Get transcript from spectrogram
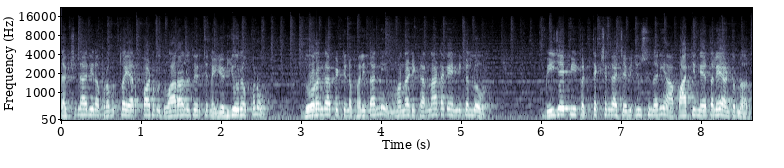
దక్షిణాదిన ప్రభుత్వ ఏర్పాటుకు ద్వారాలు తెరిచిన యడ్యూరప్పను దూరంగా పెట్టిన ఫలితాన్ని మొన్నటి కర్ణాటక ఎన్నికల్లో బీజేపీ ప్రత్యక్షంగా చవిచూసిందని ఆ పార్టీ నేతలే అంటున్నారు.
